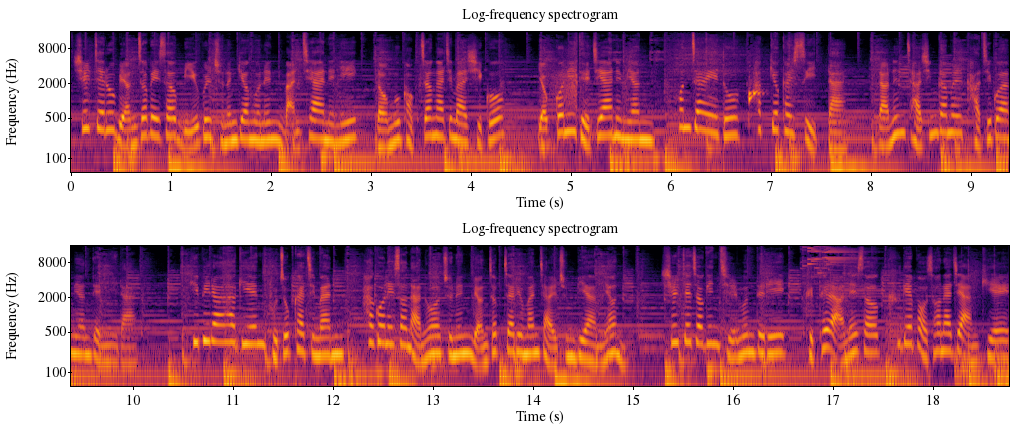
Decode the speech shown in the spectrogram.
실제로 면접에서 미흡을 주는 경우는 많지 않으니 너무 걱정하지 마시고 여건이 되지 않으면 혼자 해도 합격할 수 있다. 라는 자신감을 가지고 하면 됩니다. 팁이라 하기엔 부족하지만 학원에서 나누어주는 면접 자료만 잘 준비하면 실제적인 질문들이 그 틀 안에서 크게 벗어나지 않기에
